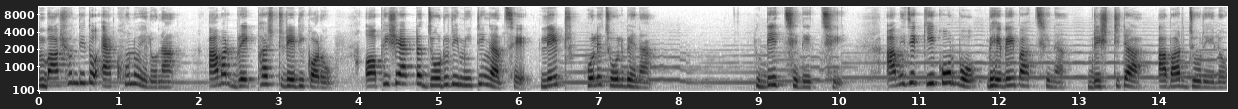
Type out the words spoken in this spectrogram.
বাসন্তী তো এখনও এলো না। আমার ব্রেকফাস্ট রেডি করো। অফিসে একটা জরুরি মিটিং আছে। লেট হলে চলবে না। দিচ্ছি দিচ্ছি। আমি যে কি করব ভেবেই পাচ্ছি না। বৃষ্টিটা আবার জোরে এলো।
